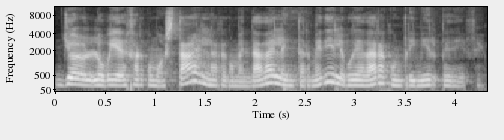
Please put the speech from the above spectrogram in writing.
Yo lo voy a dejar como está en la recomendada, en la intermedia y le voy a dar a comprimir PDF.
